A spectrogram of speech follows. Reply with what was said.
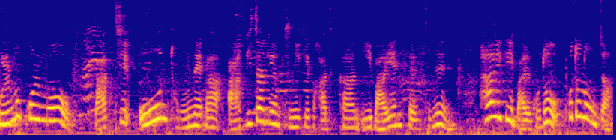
골목골목 마치 온 동네가 아기자기한 분위기가 가득한 이 마이엔펠트는 하이디 말고도 포도 농장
